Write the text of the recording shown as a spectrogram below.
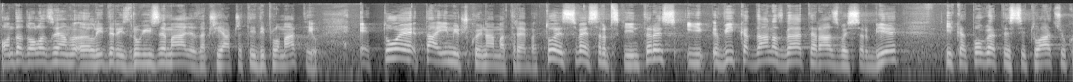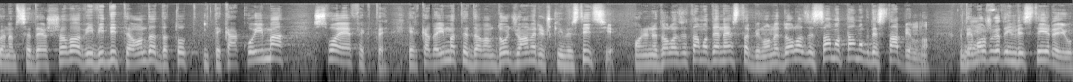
Onda dolaze vam lideri iz drugih zemalja, znači jačate i diplomatiju. E, to je ta imič koji nama treba. To je sve srpski interes i vi kad danas gledate razvoj Srbije i kad pogledate situaciju koja nam se dešava, vi vidite onda da to i tekako ima svoje efekte. Jer kada imate da vam dođu američke investicije, one ne dolaze tamo gde je nestabilno, one dolaze samo tamo gde je stabilno, gde može da investiraju.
